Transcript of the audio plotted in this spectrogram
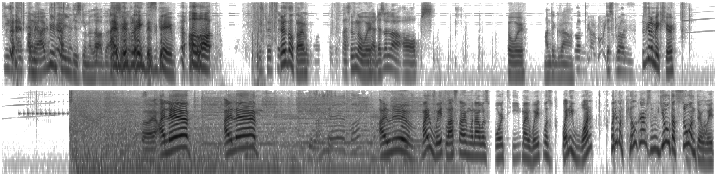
He's been. I mean, I've been playing this game a lot, but I I've been playing this game a lot. he's been playing There's no time. a lot for the There's no way. Yeah, there's a lot of ops No way. on the ground. Run. Just run. Just gonna make sure. Alright, I live! I live! I live! My weight last time when I was 14, my weight was 21? 21 kilograms? Yo, that's so underweight.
